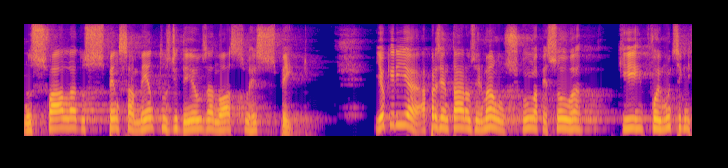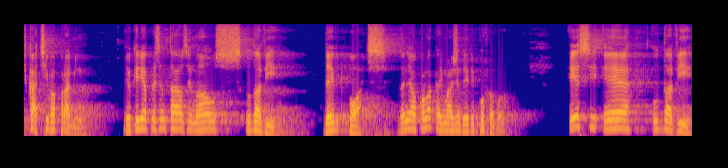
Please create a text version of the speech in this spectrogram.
nos fala dos pensamentos de Deus a nosso respeito. E eu queria apresentar aos irmãos uma pessoa que foi muito significativa para mim. Eu queria apresentar aos irmãos o Davi, David Potts. Daniel, coloca a imagem dele, por favor. Esse é o Davi,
